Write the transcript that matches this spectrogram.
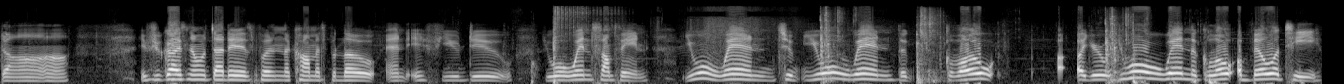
da. If you guys know what that is, put in the comments below. And if you do, you will win something. You will win to. You will win the glow. Uh, you you will win the glow ability.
